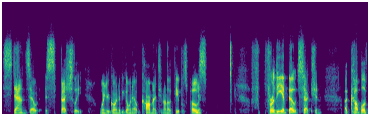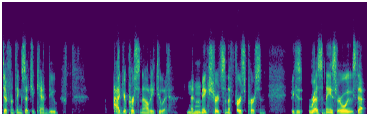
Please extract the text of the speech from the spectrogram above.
stands out, especially when you're going to be going out commenting on other people's posts. Yeah. For the about section, a couple of different things that you can do. Add your personality to it and mm-hmm. make sure it's in the first person because resumes are always that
